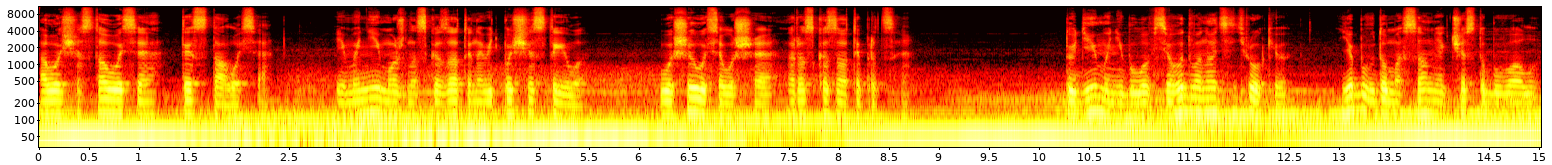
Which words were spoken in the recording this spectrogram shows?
Але що сталося, те сталося. І мені, можна сказати, навіть пощастило. Лишилося лише розказати про це. Тоді мені було всього 12 років. Я був вдома сам, як часто бувало.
